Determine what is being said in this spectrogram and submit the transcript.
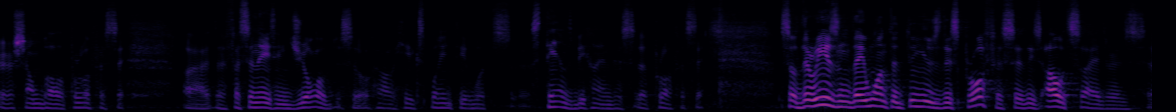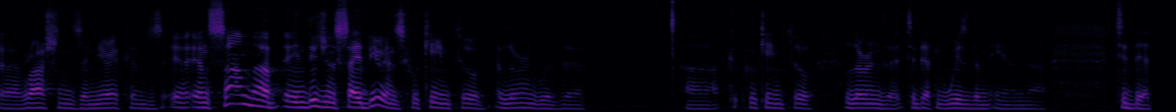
uh, Shambhala prophecy. Uh, a fascinating job, so how he explained to you what stands behind this uh, prophecy. So the reason they wanted to use this prophecy, these outsiders, Russians, Americans, and some indigenous Siberians who came to learn with, who came to learn the Tibetan wisdom in uh, Tibet.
